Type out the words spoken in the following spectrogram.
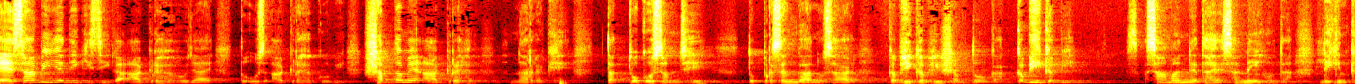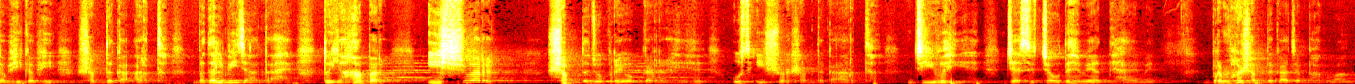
ऐसा भी यदि किसी का आग्रह हो जाए तो उस आग्रह को भी, शब्द में आग्रह न रखे, तत्व को समझे तो प्रसंगानुसार कभी कभी शब्दों का कभी कभी सामान्यतः ऐसा नहीं होता, लेकिन कभी कभी शब्द का अर्थ बदल भी जाता है। तो यहाँ पर ईश्वर शब्द जो प्रयोग कर रहे हैं, उस ईश्वर शब्द का अर्थ जीव ही है। जैसे चौदहवें अध्याय में ब्रह्म शब्द का जब भगवान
